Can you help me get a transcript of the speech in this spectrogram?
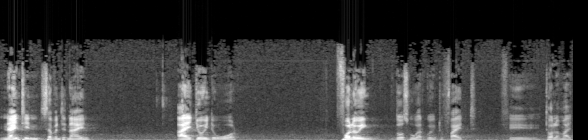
1979, I joined the war, following those who were going to fight for Tolamaj.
